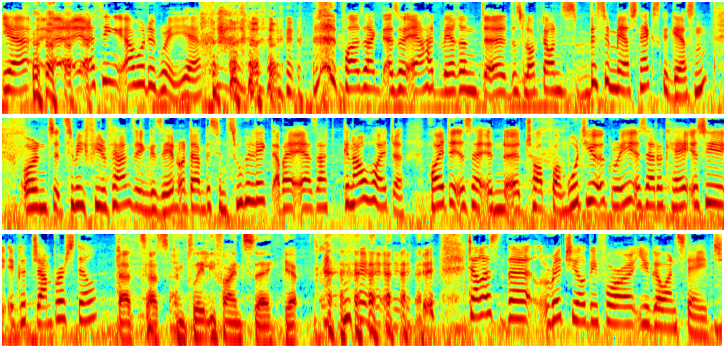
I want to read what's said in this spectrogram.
Yeah, I, I think I would agree, yeah. Paul sagt, also er hat während äh, des Lockdowns ein bisschen mehr Snacks gegessen und ziemlich viel Fernsehen gesehen und da ein bisschen zugelegt, aber er sagt, genau heute, heute ist er in äh, Topform. Would you agree? Is that okay? Is he a good jumper still? That's that's completely fine to say. Yep. Tell us the ritual before you go on stage.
